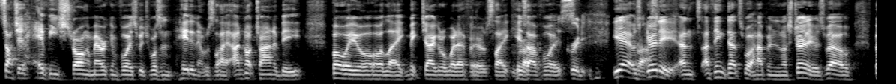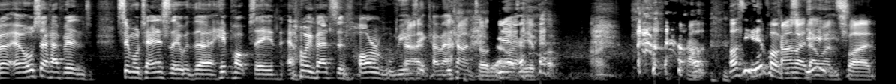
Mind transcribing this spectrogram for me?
Such a heavy, strong American voice, which wasn't hidden. It was like I'm not trying to be Bowie or like Mick Jagger or whatever. It was like here's Right. our voice, Gritty. Yeah, it was gritty, and I think that's what happened in Australia as well. But it also happened simultaneously with the hip hop scene, and we've had some horrible music Uh, come out. We can't talk about Yeah. Aussie hip hop. Can't, Aussie hip hop. can't is let that one slide.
